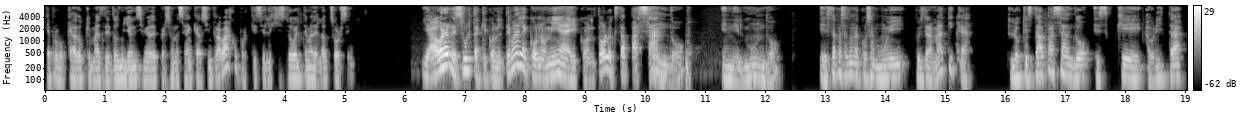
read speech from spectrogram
que ha provocado que más de dos millones y medio de personas se hayan quedado sin trabajo porque se legisló el tema del outsourcing. Y ahora resulta que con el tema de la economía y con todo lo que está pasando en el mundo, está pasando una cosa muy pues dramática. Lo que está pasando es que ahorita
